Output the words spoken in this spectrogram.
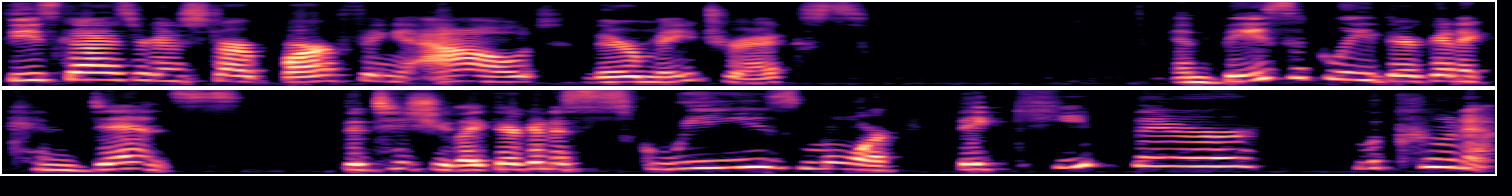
these guys are going to start barfing out their matrix, and basically they're going to condense the tissue, like they're going to squeeze more. They keep their lacuna,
